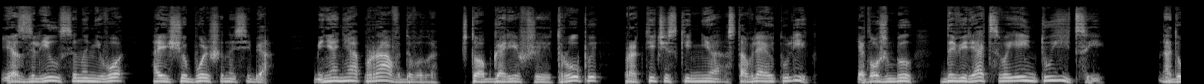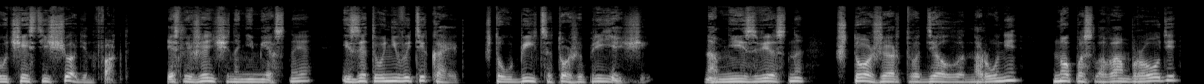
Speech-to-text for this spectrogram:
Я злился на него, а еще больше на себя. Меня не оправдывало, что обгоревшие трупы практически не оставляют улик, я должен был доверять своей интуиции. Надо учесть еще один факт. Если женщина не местная, из этого не вытекает, что убийца тоже приезжий. Нам неизвестно, что жертва делала на руне, но, по словам Броуди,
